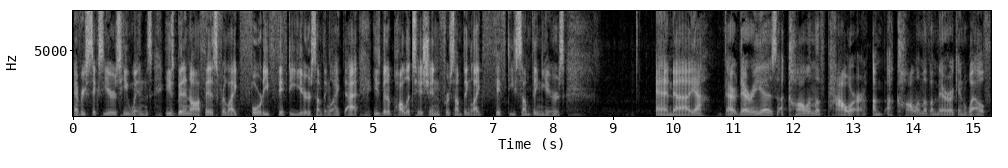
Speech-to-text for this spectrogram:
every six years he wins. He's been in office for like 40, 50 years, something like that. He's been a politician for something like 50 something years. And uh, yeah, there, there he is, a column of power, a, a, column of American wealth,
